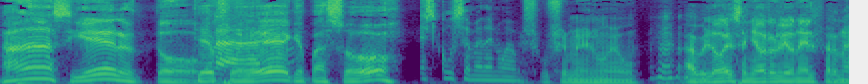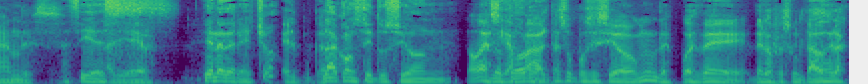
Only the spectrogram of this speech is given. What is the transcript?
Ah, cierto. ¿Qué fue? ¿Qué pasó? Excúseme de nuevo. Escúcheme de nuevo. Habló el señor Leonel Fernández. Así es. Ayer. ¿Tiene derecho? El- La constitución. No, hacía falta su posición después de, de los resultados de, las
